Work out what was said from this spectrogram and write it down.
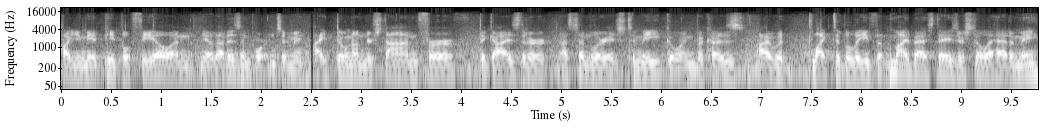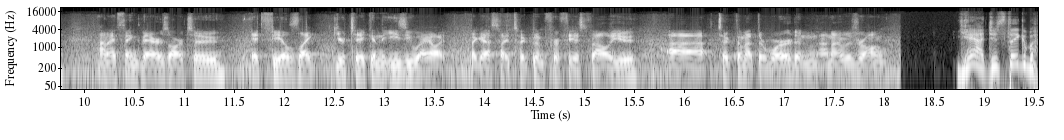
how you made people feel. And, you know, that is important to me. I don't understand for the guys that are a similar age to me going because I would like to believe that my best days are still ahead of me. And I think theirs are too. It feels like you're taking the easy way out. I guess I took them for face value, uh, took them at their word, and, and I was wrong. Yeah, just think about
